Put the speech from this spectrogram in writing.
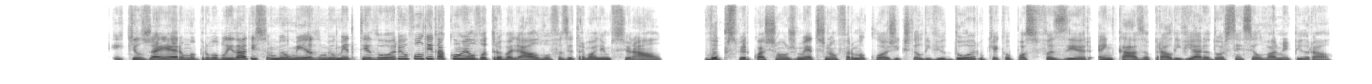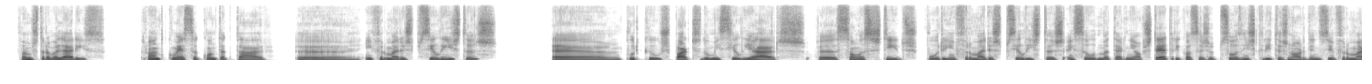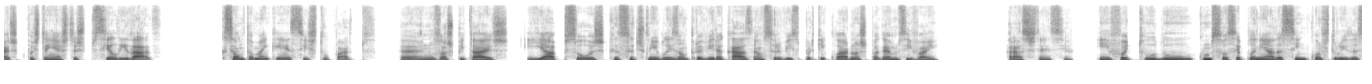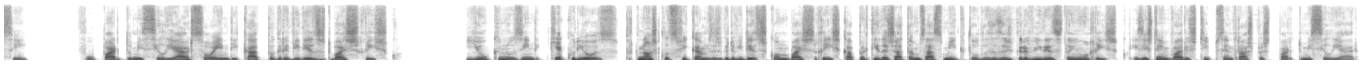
aquilo já era uma probabilidade, isso o meu medo, o meu medo de ter dor, eu vou lidar com ele, vou trabalhar, vou fazer trabalho emocional, vou perceber quais são os métodos não farmacológicos de alívio de dor, o que é que eu posso fazer em casa para aliviar a dor sem ser levar uma epidural. Vamos trabalhar isso. Pronto, começo a contactar uh, enfermeiras especialistas, uh, porque os partos domiciliares uh, são assistidos por enfermeiras especialistas em saúde materna e obstétrica, ou seja, pessoas inscritas na Ordem dos Enfermeiros que depois têm esta especialidade, que são também quem assiste o parto nos hospitais, e há pessoas que se disponibilizam para vir a casa, é um serviço particular, nós pagamos e vem para a assistência. E foi tudo, começou a ser planeado assim, construído assim. O parto domiciliar só é indicado para gravidezes de baixo risco. E o que nos indica, que é curioso, porque nós classificamos as gravidezes como baixo risco, à partida já estamos a assumir que todas as gravidezes têm um risco. Existem vários tipos, entre aspas, de parto domiciliar.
